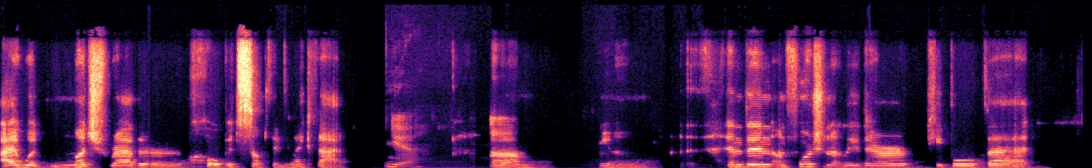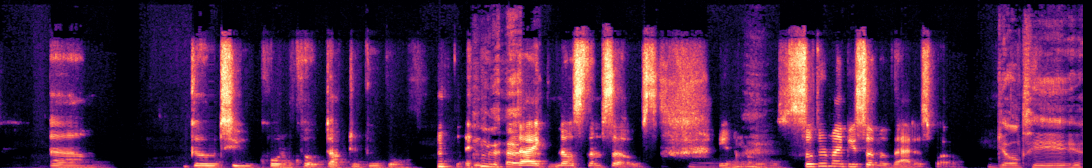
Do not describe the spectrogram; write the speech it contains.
i would much rather hope it's something like that Yeah. um, you know and then unfortunately there are people that um, go to quote unquote dr google and diagnose themselves Mm. you know so there might be some of that as well Guilty.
